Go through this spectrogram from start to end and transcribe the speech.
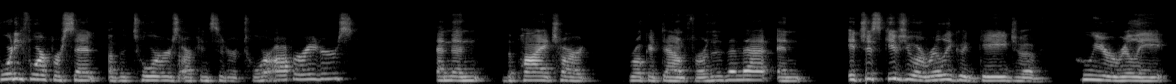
44% of the tours are considered tour operators. And then the pie chart broke it down further than that. And it just gives you a really good gauge of who you're really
